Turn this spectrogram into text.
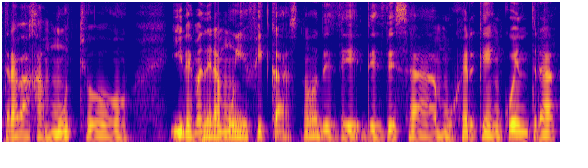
trabaja mucho y de manera muy eficaz, ¿no? Desde, desde esa mujer que encuentra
